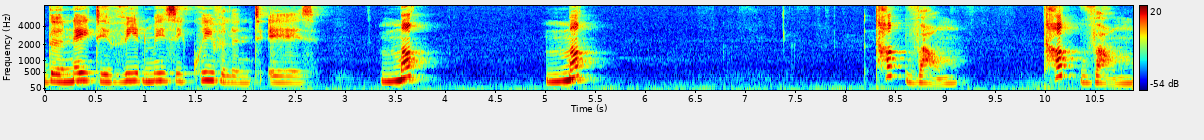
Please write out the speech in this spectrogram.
The native vietnamese equivalent is mất mất thất vọng. Thất vọng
